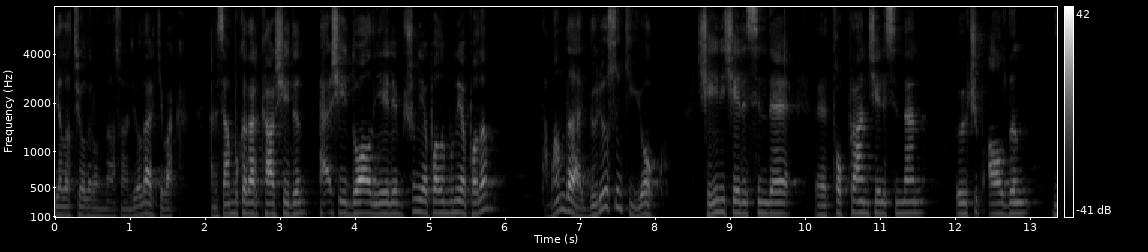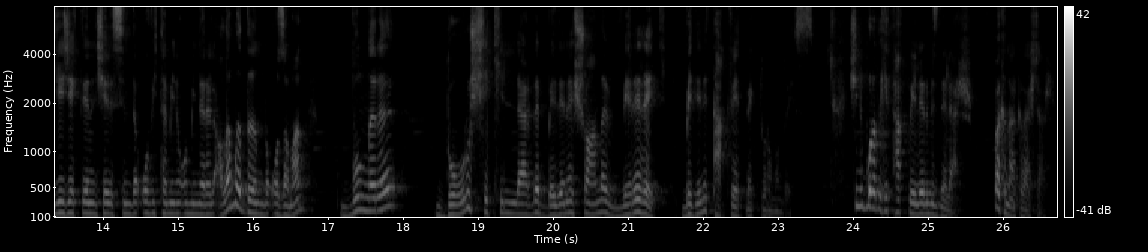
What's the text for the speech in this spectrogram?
yalatıyorlar ondan sonra diyorlar ki bak hani sen bu kadar karşıydın her şeyi doğal yiyelim şunu yapalım bunu yapalım. Tamam da görüyorsun ki yok. Şeyin içerisinde e, toprağın içerisinden ölçüp aldın yiyeceklerin içerisinde o vitamini o minerali alamadığında o zaman bunları doğru şekillerde bedene şu anda vererek bedeni takviye etmek durumundayız. Şimdi buradaki takviyelerimiz neler? Bakın arkadaşlar.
